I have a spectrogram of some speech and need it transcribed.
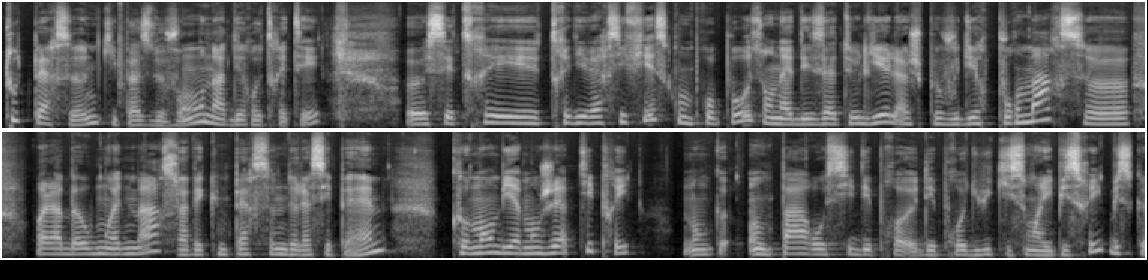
toute personne qui passe devant. On a des retraités. Euh, c'est très très diversifié ce qu'on propose. On a des ateliers là, je peux vous dire pour mars, euh, voilà, bah, au mois de mars, avec une personne de la CPM, comment bien manger à petit prix? Donc, on part aussi des, des produits qui sont à l'épicerie, puisque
